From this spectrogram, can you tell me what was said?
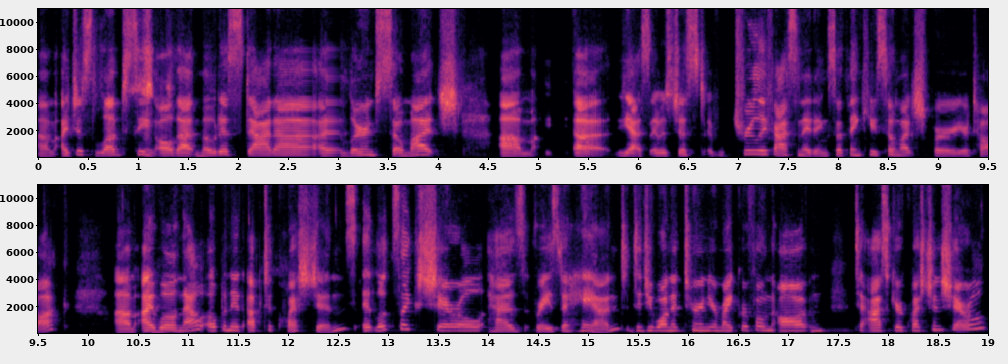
Um, I just loved seeing all that Motus data. I learned so much. Um, uh, yes, it was just truly fascinating. So thank you so much for your talk. Um, I will now open it up to questions. It looks like Cheryl has raised a hand. Did you want to turn your microphone on to ask your question, Cheryl?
